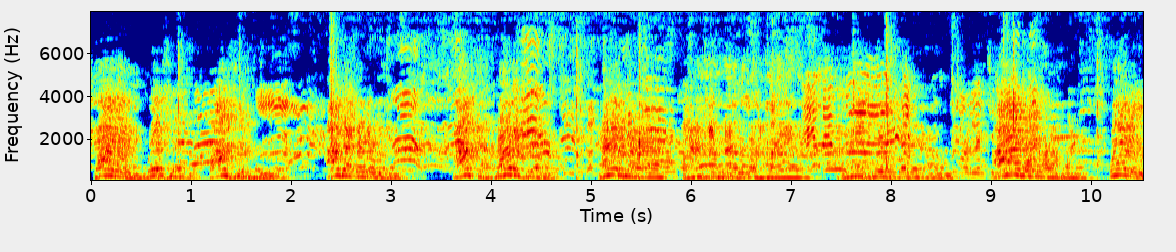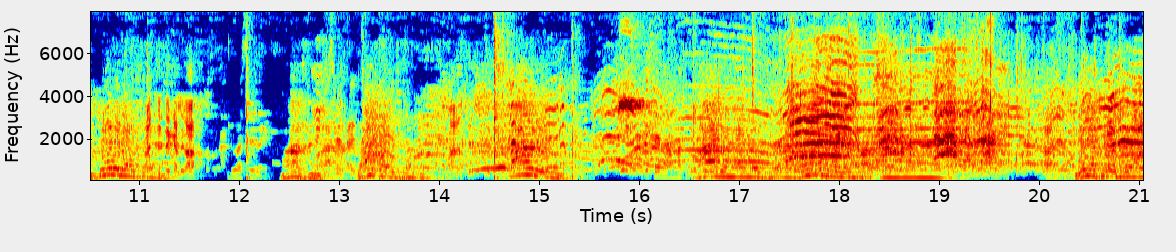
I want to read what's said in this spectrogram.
Kalian bersiap, pasang saja. Ada kalian di sana. Angkat, balas serangan. Karena masih bisa ditahan. Masih bisa ditahan. Ada yang di sana. Kali, coba balas serangan. Masih, dapat di sana. Kali ini. Ada yang di sana. Pasang. Dua puluh dua.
